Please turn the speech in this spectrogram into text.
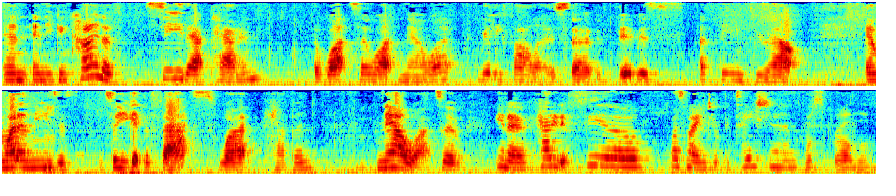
and and you can kind of see that pattern. The what, so what, now what really follows. Uh, it was a theme throughout, and what it means is so you get the facts, what happened, now what. So you know, how did it feel? What's my interpretation? What's the problem?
